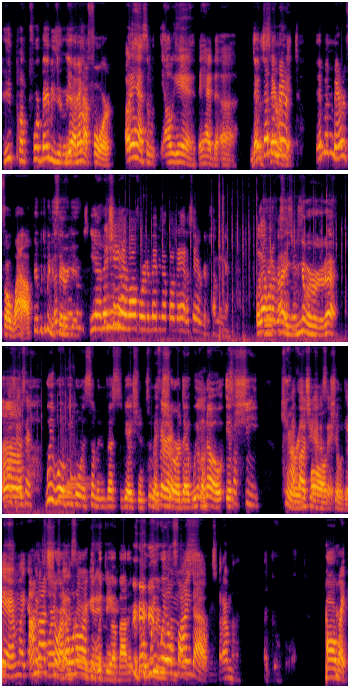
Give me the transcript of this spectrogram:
he pumped four babies in there. yeah, they huh? have four. Oh, they had some. Oh yeah, they had the uh They, the they've been married. They've been married for a while. Yeah, what you mean a surrogate? Yeah, They they've she have all four of the babies. I thought they had a surrogate or something there. Was that one of her I sisters? ain't never heard of that. I thought she had a Um, we will be doing some investigation to make Fair. sure that we Look, know if so- she I carried thought she all sur- children. Yeah, I'm like, I I'm not sure. I don't want to argue with you there. about it, but we will find out. certain, But I'm gonna Google it. All right.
